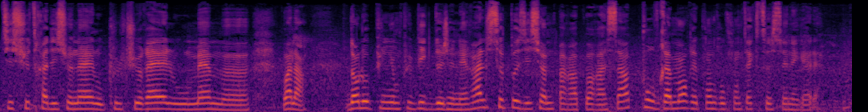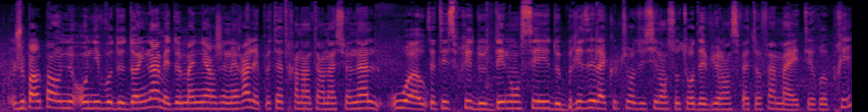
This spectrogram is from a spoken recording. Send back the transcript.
tissu traditionnel ou culturel ou même, euh, voilà, dans l'opinion publique de général, se positionnent par rapport à ça pour vraiment répondre au contexte sénégalais. Je ne parle pas au, niveau de Doina, mais de manière générale et peut-être à l'international où euh, cet esprit de dénoncer, de briser la culture du silence autour des violences faites aux femmes a été repris.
